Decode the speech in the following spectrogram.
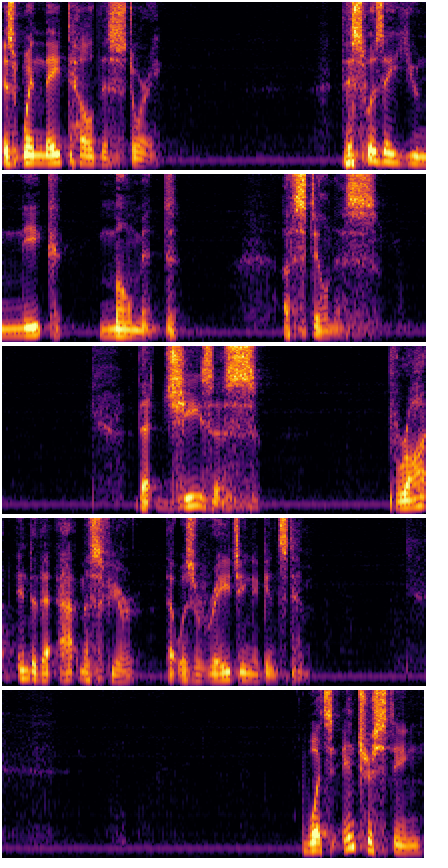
is when they tell this story. This was a unique moment of stillness that Jesus brought into the atmosphere that was raging against him. What's interesting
